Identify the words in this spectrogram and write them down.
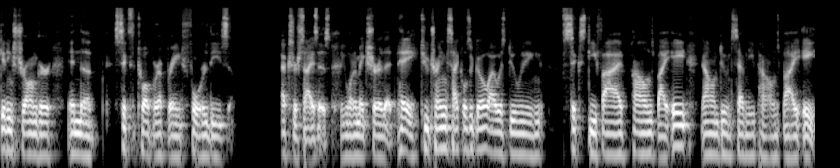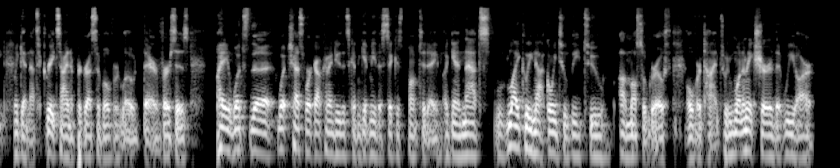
getting stronger in the 6 to 12 rep range for these exercises. You want to make sure that, hey, two training cycles ago, I was doing 65 pounds by eight. Now I'm doing 70 pounds by eight. Again, that's a great sign of progressive overload there versus, hey, what's the, what chest workout can I do that's going to get me the sickest pump today? Again, that's likely not going to lead to uh, muscle growth over time. So we want to make sure that we are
